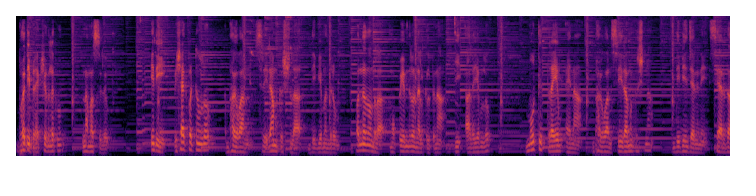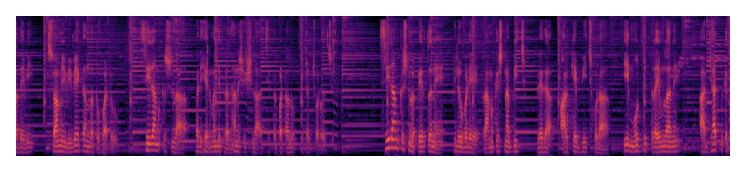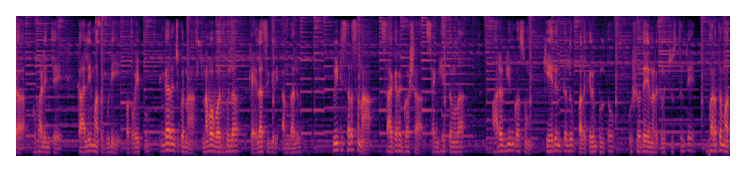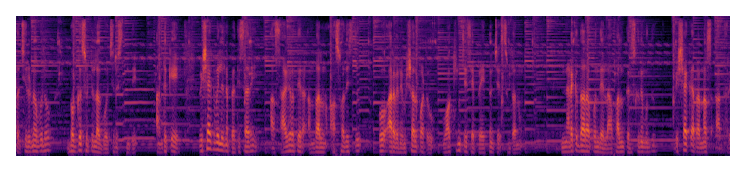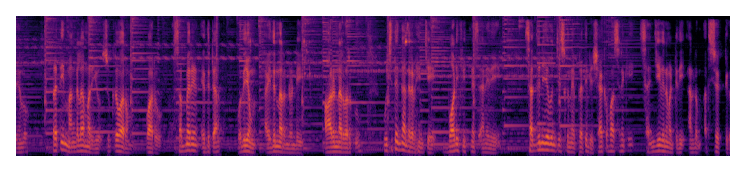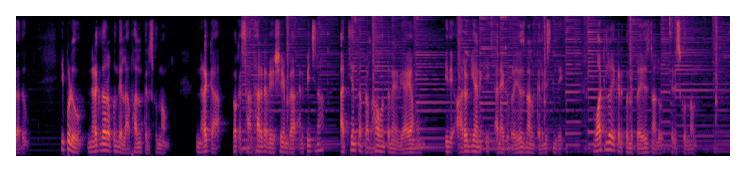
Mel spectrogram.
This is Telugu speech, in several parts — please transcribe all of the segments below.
భోతి ప్రేక్షకులకు నమస్సులు. ఇది విశాఖపట్నంలో భగవాన్ శ్రీరామకృష్ణుల దివ్య మందిరం పంతొమ్మిది వందల ముప్పై ఎనిమిదిలో నెలకొల్పిన ఈ ఆలయంలో మూర్తి త్రయం అయిన భగవాన్ శ్రీరామకృష్ణ దివ్యజనని శారదాదేవి స్వామి వివేకానందతో పాటు శ్రీరామకృష్ణుల పదిహేను మంది ప్రధాన శిష్యుల చిత్రపటాలు ఇక్కడ చూడవచ్చు. శ్రీరామకృష్ణుల పేరుతోనే పిలువబడే రామకృష్ణ బీచ్ లేదా ఆర్కే బీచ్ కూడా ఈ మూర్తి త్రయంలానే ఆధ్యాత్మికత గుబాళించే కాళీమాత గుడి ఒకవైపు పింగారించుకున్న నవవధువుల కైలాసగిరి అందాలు వీటి సరసన సాగర ఘోష సంగీతంలా ఆరోగ్యం కోసం కేరింతలు పలకరింపులతో ఉషోదయ నడకలు చూస్తుంటే భరతమాత చిరునవ్వులో బొగ్గసుట్టులా గోచరిస్తుంది. అందుకే విశాఖ వెళ్ళిన ప్రతిసారి ఆ సాగర తీర అందాలను ఆస్వాదిస్తూ ఓ అరవై నిమిషాల పాటు వాకింగ్ చేసే ప్రయత్నం చేస్తుంటాను. నడక ద్వారా పొందే లాభాలను తెలుసుకునే ముందు విశాఖ రన్నర్స్ ఆధ్వర్యంలో ప్రతి మంగళ మరియు శుక్రవారం వారు సబ్మెరీన్ ఎదుట ఉదయం ఐదున్నర నుండి ఆరున్నర వరకు ఉచితంగా నిర్వహించే బాడీ ఫిట్నెస్ అనేది సద్వినియోగం చేసుకునే ప్రతి విశాఖవాసునికి సంజీవని వంటిది అనడం అతిశయోక్తి కాదు. ఇప్పుడు నడక ద్వారా పొందే లాభాలను తెలుసుకుందాం. నడక ఒక సాధారణ విషయంగా అనిపించిన అత్యంత ప్రభావవంతమైన వ్యాయామం. ఇది ఆరోగ్యానికి అనేక ప్రయోజనాలను కలిగిస్తుంది. వాటిలో ఇక్కడ కొన్ని ప్రయోజనాలు తెలుసుకుందాం.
